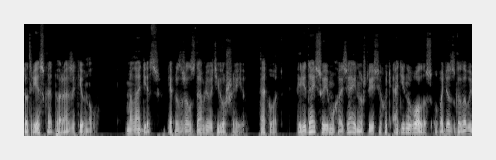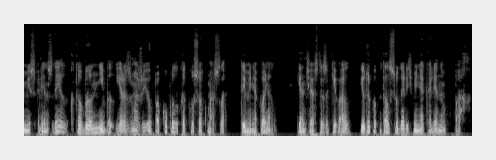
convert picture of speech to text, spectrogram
Тот резко два раза кивнул. «Молодец!» Я продолжал сдавливать его шею. «Так вот, передай своему хозяину, что если хоть один волос упадет с головы мисс Ленсдейл, кто бы он ни был, я размажу его по куполу, как кусок масла. Ты меня понял?» Ян часто закивал и вдруг попытался ударить меня коленом в пах.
